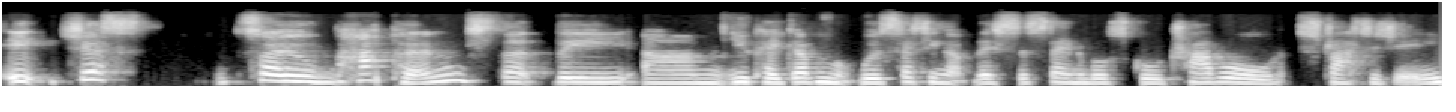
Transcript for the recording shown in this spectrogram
it just so happened that the um, UK government was setting up this sustainable school travel strategy,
